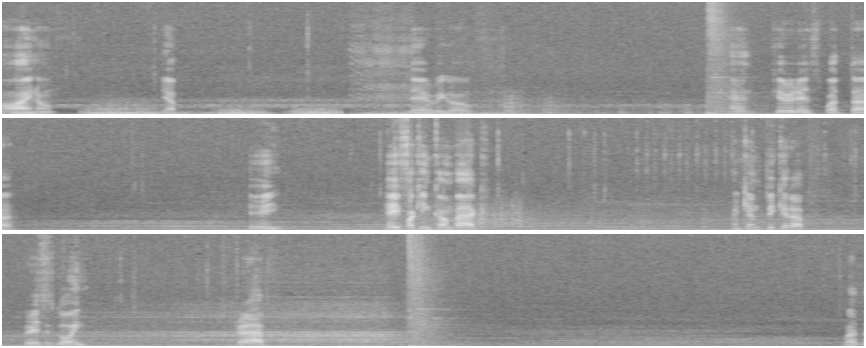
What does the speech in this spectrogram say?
Oh, I know. Yep. There we go. And here it is. What the? Hey! Hey, fucking come back! I can't pick it up. Where is it going? Crap! What?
